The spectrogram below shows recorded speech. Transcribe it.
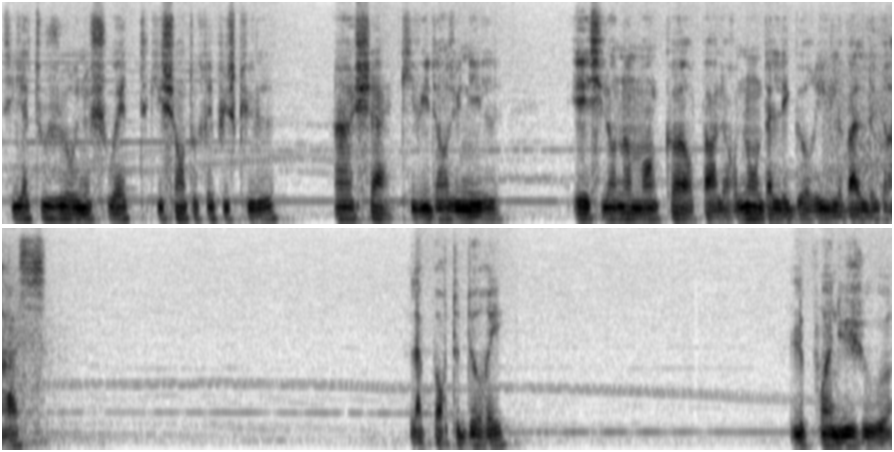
s'il y a toujours une chouette qui chante au crépuscule, un chat qui vit dans une île, et si l'on nomme encore par leur nom d'allégorie le Val-de-Grâce, la porte dorée, le point du jour.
